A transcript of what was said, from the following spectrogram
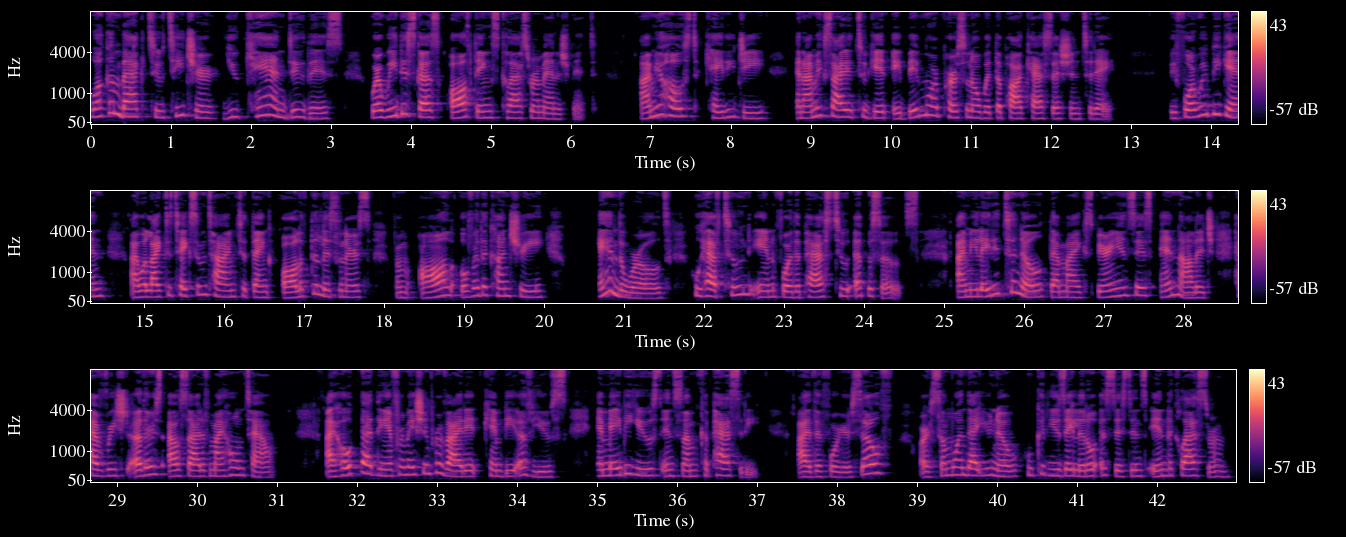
Welcome back to Teacher, You Can Do This, where we discuss all things classroom management. I'm your host, Katie G, and I'm excited to get a bit more personal with the podcast session today. Before we begin, I would like to take some time to thank all of the listeners from all over the country and the world who have tuned in for the past two episodes. I'm elated to know that my experiences and knowledge have reached others outside of my hometown. I hope that the information provided can be of use and may be used in some capacity, either for yourself or someone that you know who could use a little assistance in the classroom.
